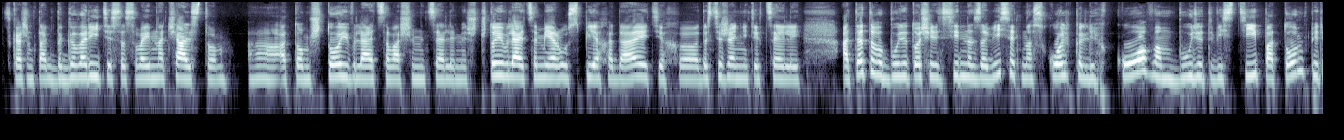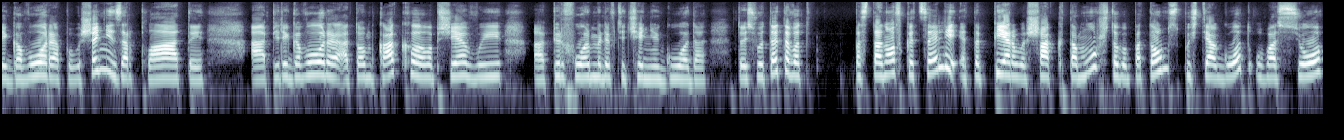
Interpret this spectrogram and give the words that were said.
скажем так, договоритесь со своим начальством э, о том, что является вашими целями, что является мерой успеха, да, этих, э, достижения этих целей, от этого будет очень сильно зависеть, насколько легко вам будет вести потом переговоры о повышении зарплаты, а переговоры о том, как э, вообще вы э, перформили в течение года. То есть вот это вот постановка целей это первый шаг к тому, чтобы потом, спустя год, у вас все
